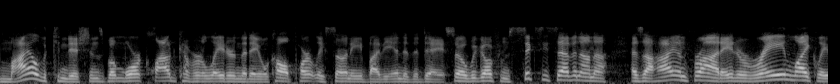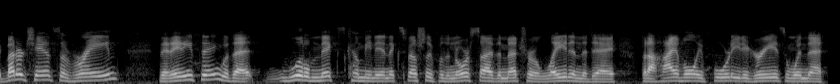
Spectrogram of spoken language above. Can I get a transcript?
mild conditions, but more cloud cover later in the day. We'll call it partly sunny by the end of the day. So we go from 67 on a, as a high on Friday to rain likely. Better chance of rain than anything with that little mix coming in, especially for the north side of the metro late in the day, but a high of only 40 degrees. And when that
